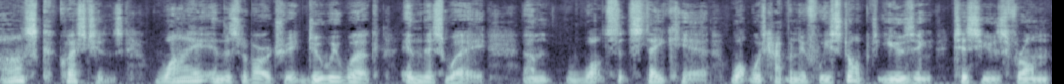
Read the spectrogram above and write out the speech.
ask questions. Why in this laboratory do we work in this way? Um, what's at stake here? What would happen if we stopped using tissues from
